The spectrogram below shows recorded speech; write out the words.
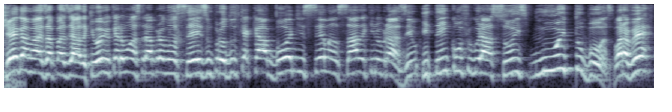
Chega mais, rapaziada, que hoje eu quero mostrar pra vocês um produto que acabou de ser lançado aqui no Brasil e tem configurações muito boas. Bora ver?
